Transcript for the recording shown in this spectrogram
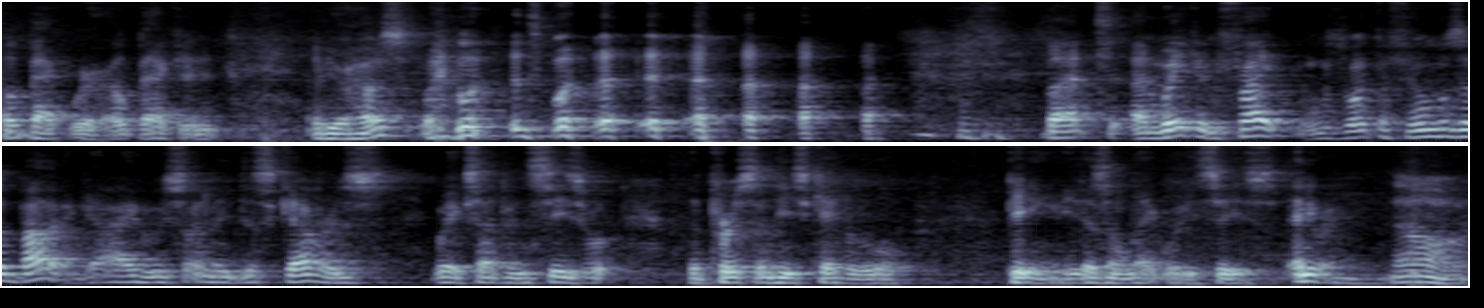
Outback where? Outback of your house? but and Wake in Fright was what the film was about. A guy who suddenly discovers, wakes up and sees what, the person he's capable of being. He doesn't like what he sees. Anyway. No,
